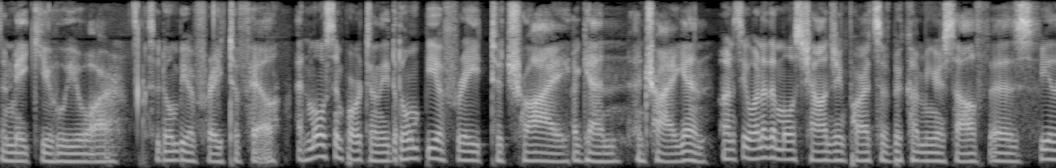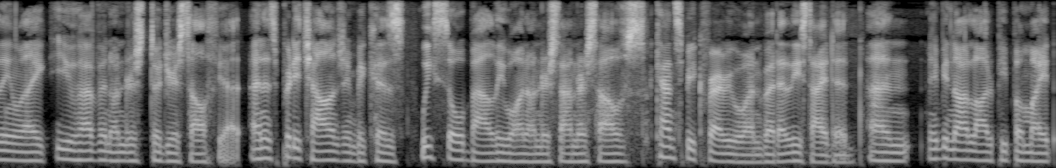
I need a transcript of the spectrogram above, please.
and make you who you are. So don't be afraid to fail. And most importantly, don't be afraid to try again and try again. Honestly, one of the most challenging parts of becoming yourself is feeling like you haven't understood yourself yet. And it's pretty challenging because we so badly want to understand ourselves. I can't speak for everyone, but at least I did. And maybe not a lot of people might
